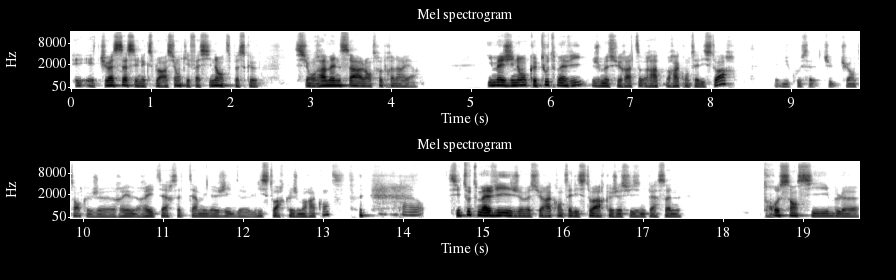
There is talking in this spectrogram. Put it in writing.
Et, tu vois, ça, c'est une exploration qui est fascinante parce que si on ramène ça à l'entrepreneuriat, imaginons que toute ma vie, je me suis raconté l'histoire. Et du coup, tu, entends que je réitère cette terminologie de l'histoire que je me raconte. si toute ma vie, je me suis raconté l'histoire que je suis une personne trop sensible, euh,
